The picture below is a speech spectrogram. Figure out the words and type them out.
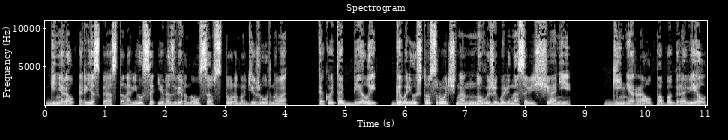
генерал резко остановился и развернулся в сторону дежурного. Какой-то белый, говорил, что срочно, но вы же были на совещании. Генерал побагровел.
